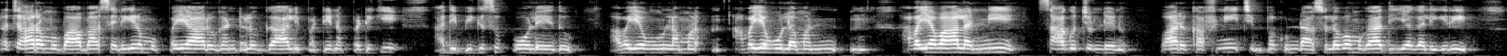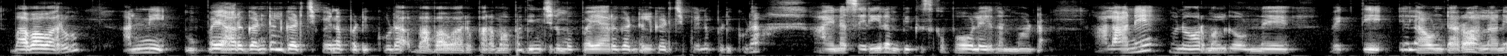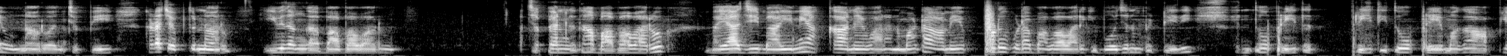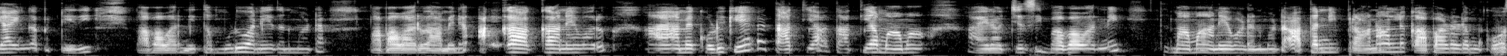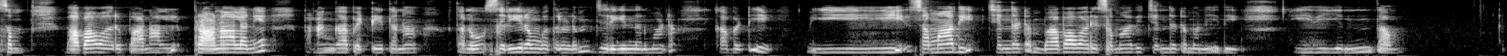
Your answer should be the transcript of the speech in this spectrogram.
ప్రచారము బాబా శరీరం ముప్పై ఆరు గంటలు గాలి పట్టినప్పటికీ అది బిగుసుపోలేదు. అవయవులమ అవయవులమన్ అవయవాలన్నీ సాగుచుండెను. వారు కఫ్ని చింపకుండా సులభముగా దీయగలిగిరి బాబావారు అన్ని ముప్పై ఆరు గంటలు గడిచిపోయినప్పటికి కూడా బాబావారు పరమపదించిన ముప్పై ఆరు గంటలు గడిచిపోయినప్పటికి కూడా ఆయన శరీరం బిగుసుకుపోలేదన్నమాట. అలానే నార్మల్గా ఉండే వ్యక్తి ఎలా ఉంటారో అలానే ఉన్నారు అని చెప్పి ఇక్కడ చెప్తున్నారు. ఈ విధంగా బాబావారు చెప్పాను కదా బాబావారు బయాజీ బాయిని అక్క అనేవారు అనమాట ఆమె ఎప్పుడు కూడా బాబావారికి భోజనం పెట్టేది ఎంతో ప్రీత ప్రీతితో ప్రేమగా ఆప్యాయంగా పెట్టేది బాబావారిని తమ్ముడు అనేదనమాట పాపవారు ఆమెను అక్క అక్క అనేవారు. ఆమె కొడుకే తాత్య తాత్య మామ. ఆయన వచ్చేసి బాబావారిని మామ అనేవాడు అనమాట అతన్ని ప్రాణాలను కాపాడడం కోసం బాబావారు ప్రాణాల ప్రాణాలని పణంగా పెట్టి తన తను శరీరం వదలడం జరిగిందనమాట కాబట్టి ఈ సమాధి చెందటం బాబావారి సమాధి చెందటం అనేది ఇది ఎంత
